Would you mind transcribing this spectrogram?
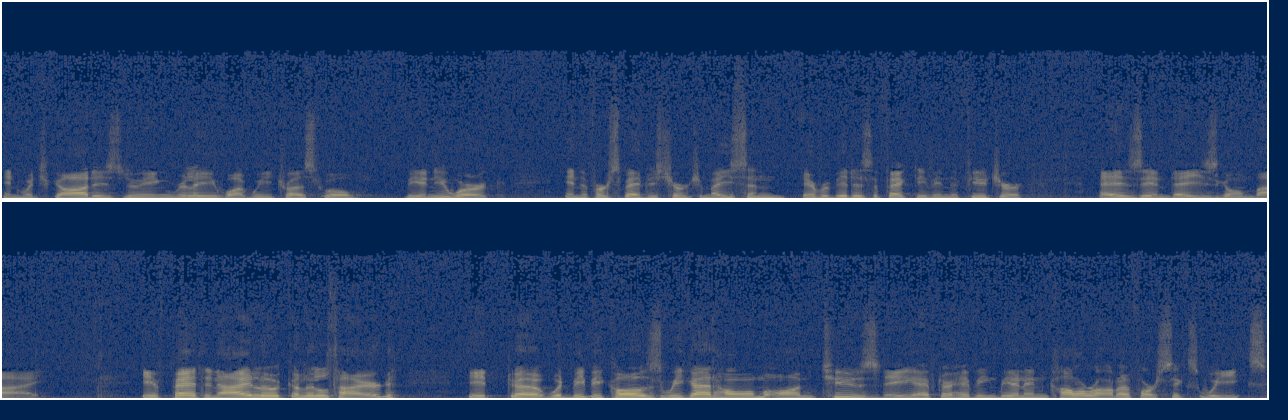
in which God is doing really what we trust will be a new work in the First Baptist Church of Mason, every bit as effective in the future as in days gone by. If Pat and I look a little tired, it uh, would be because we got home on Tuesday after having been in Colorado for six weeks,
